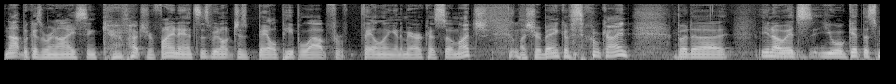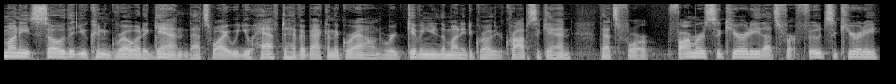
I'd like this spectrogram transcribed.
not because we're nice and care about your finances. We don't just bail people out for failing in America so much, unless you're a bank of some kind. But uh, you know, it's you will get this money so that you can grow it again. That's why you have to have it back in the ground. We're giving you the money to grow your crops again. That's for farmers' security. That's for food security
